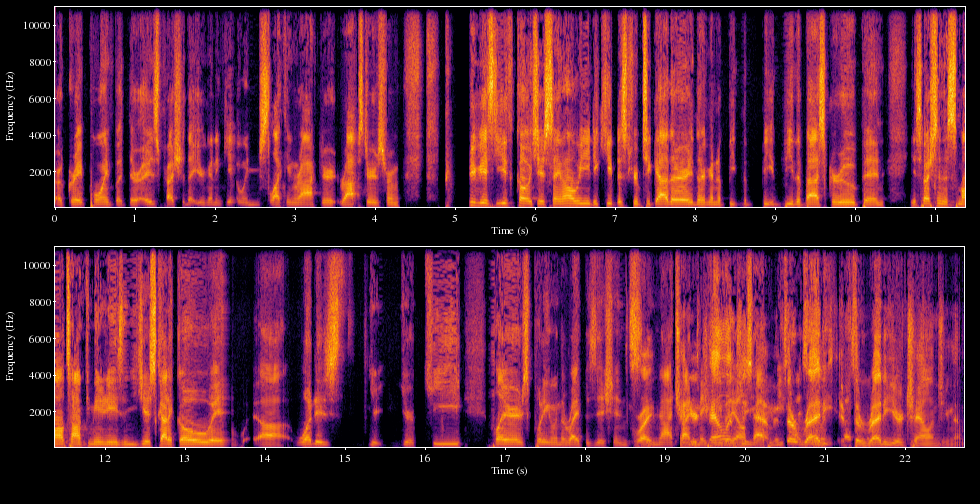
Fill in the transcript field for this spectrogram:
a great point, but there is pressure that you're going to get when you're selecting roster, rosters from previous youth coaches saying, "Oh, we need to keep this group together. They're going to be the be, be the best group," and especially in the small town communities. And you just got to go with uh, what is your key players, putting them in the right positions, right? Not trying to make anybody else happy. If they're ready, if they're ready, you're challenging them.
